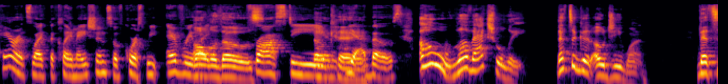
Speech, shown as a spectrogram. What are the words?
parents like the claymation, so of course we every like All of those. Frosty Okay. and yeah, those. Oh, Love Actually. That's a good OG one. That's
